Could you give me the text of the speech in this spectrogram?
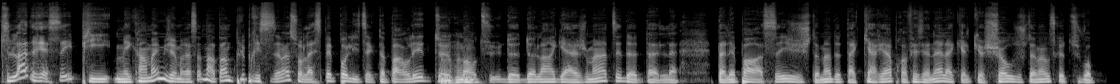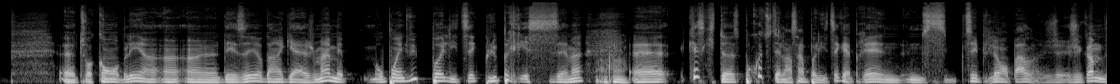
tu l'as adressé, puis, mais quand même, j'aimerais ça d'entendre plus précisément sur l'aspect politique. Tu as parlé de, mm-hmm. de, l'engagement, tu allais passer justement de ta carrière professionnelle à quelque chose justement où que tu vas, euh, tu vas combler un, désir d'engagement, mais au point de vue politique, plus précisément, mm-hmm. euh, qu'est-ce qui t'a. Pourquoi tu t'es lancé en politique après une. une puis là, on parle. J'ai comme.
